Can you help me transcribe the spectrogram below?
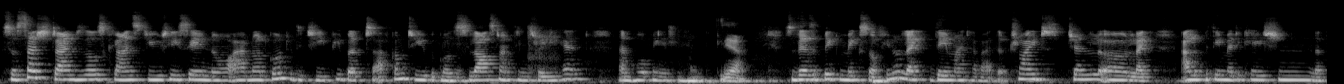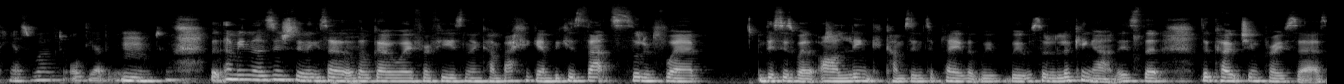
So, such times, those clients usually say, No, I have not gone to the GP, but I've come to you because last time things really helped. I'm hoping it will help. again." Yeah. So there's a big mix of, you know, like they might have either tried general, uh, like allopathy medication, nothing has worked, or the other way too. But I mean, that's interesting that you say that they'll go away for a few years and then come back again because that's sort of where this is where our link comes into play that we, we were sort of looking at is that the coaching process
